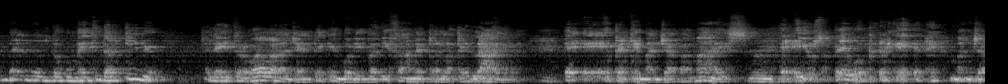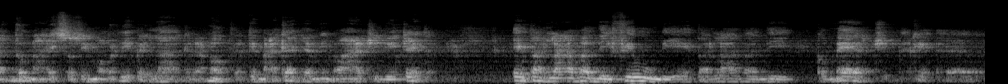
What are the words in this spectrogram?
nei, nei documenti d'archivio, lei trovava la gente che moriva di fame per la pellagra. E, e perché mangiava mais mm. e io sapevo perché mangiando mais si muore di pellagra, no? perché manca gli amminoacidi, eccetera. E parlava di fiumi, e parlava di commerci, perché eh,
